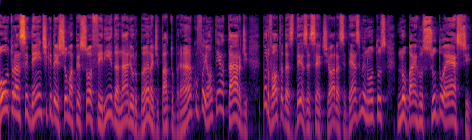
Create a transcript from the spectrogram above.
Outro acidente que deixou uma pessoa ferida na área urbana de Pato Branco foi ontem à tarde, por volta das 17 horas e 10 minutos, no bairro Sudoeste.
